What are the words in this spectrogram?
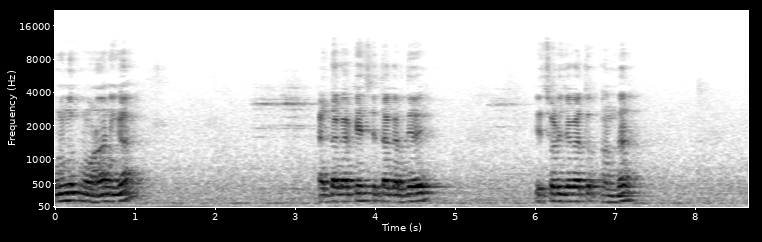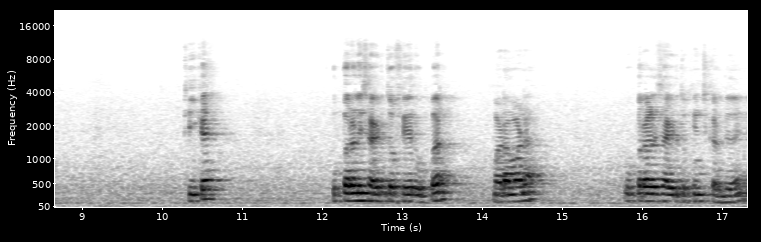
ਪੂਣੀ ਨੂੰ ਘੁਮਾਉਣਾ ਨਹੀਂਗਾ ਐਦਾਂ ਕਰਕੇ ਸਿੱਧਾ ਕਰਦੇ ਹੋਏ ਇਸ ਵਾਲੀ ਜਗ੍ਹਾ ਤੋਂ ਅੰਦਰ। ਠੀਕ ਹੈ? ਉੱਪਰ ਵਾਲੀ ਸਾਈਡ ਤੋਂ ਫਿਰ ਉੱਪਰ, ਮਾੜਾ ਮਾੜਾ, ਉੱਪਰ ਵਾਲੀ ਸਾਈਡ ਤੋਂ ਪਿੰਚ ਕਰਦੇ ਹੋਏ,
